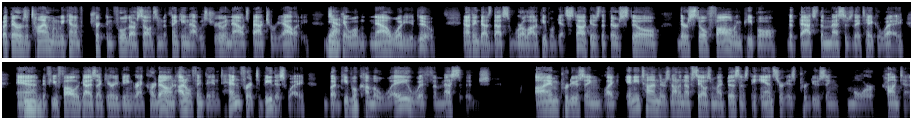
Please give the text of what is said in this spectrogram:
But there was a time when we kind of tricked and fooled ourselves into thinking that was true, and now it's back to reality. So Yeah. okay, well now what do you do? And I think that's that's where a lot of people get stuck is that they're still they're still following people that that's the message they take away. Mm. And if you follow guys like Gary Vee and Grant Cardone, I don't think they intend for it to be this way, but people mm-hmm. come away with the message. I'm producing like anytime there's not enough sales in my business, the answer is producing more content.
